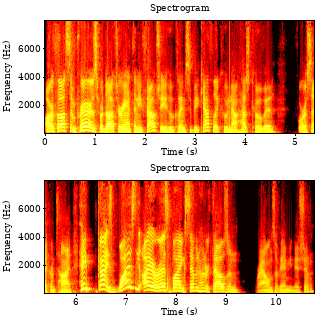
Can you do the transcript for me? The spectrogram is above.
our thoughts and prayers for Dr. Anthony Fauci, who claims to be Catholic, who now has COVID for a second time. Hey, guys, why is the IRS buying 700,000 rounds of ammunition?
